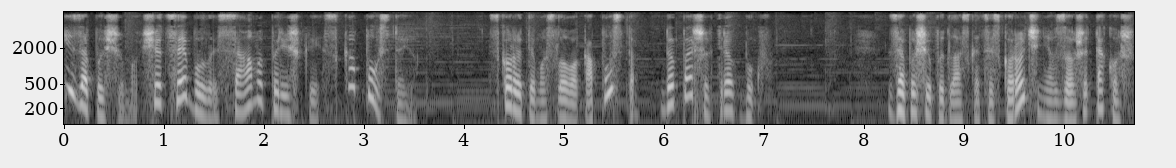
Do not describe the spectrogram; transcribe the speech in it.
і запишемо, що це були саме пиріжки з капустою. Скоротимо слово капуста до перших трьох букв. Запиши, будь ласка, це скорочення в зошит також.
